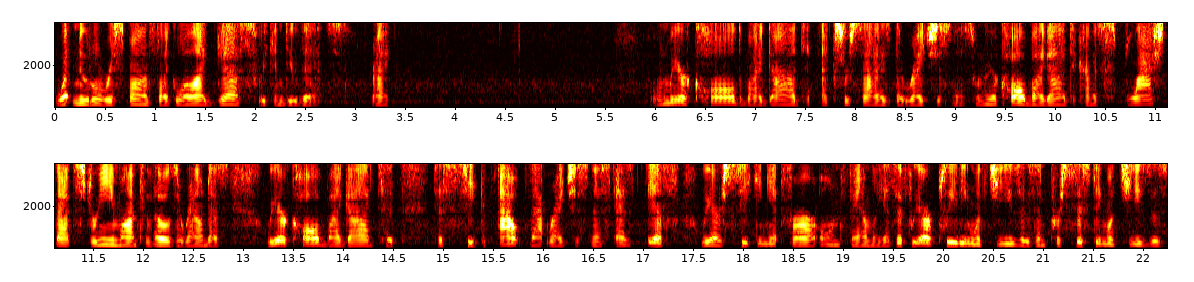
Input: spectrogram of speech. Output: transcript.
wet noodle response like, "Well, I guess we can do this," right? When we are called by God to exercise the righteousness, when we are called by God to kind of splash that stream onto those around us, we are called by God to, to seek out that righteousness as if we are seeking it for our own family, as if we are pleading with Jesus and persisting with Jesus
